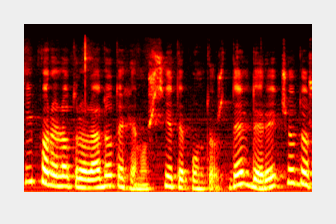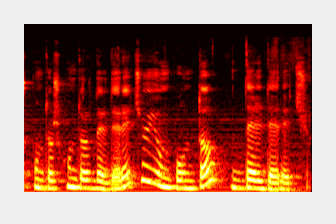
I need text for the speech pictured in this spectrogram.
Y por el otro lado tejemos 7 puntos del derecho, dos puntos juntos del derecho y un punto del derecho.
